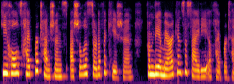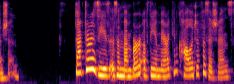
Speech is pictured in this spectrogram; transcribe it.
he holds hypertension specialist certification from the American Society of Hypertension. Dr. Aziz is a member of the American College of Physicians,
